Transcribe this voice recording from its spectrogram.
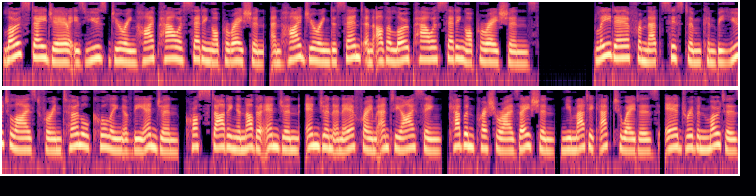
Low stage air is used during high power setting operation, and high during descent and other low power setting operations. Bleed air from that system can be utilized for internal cooling of the engine, cross-starting another engine, engine and airframe anti-icing, cabin pressurization, pneumatic actuators, air-driven motors,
